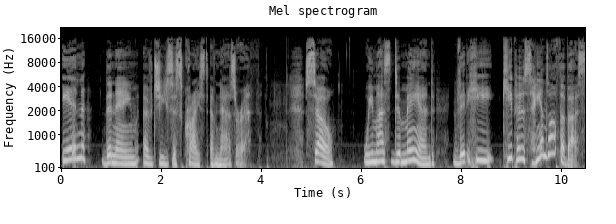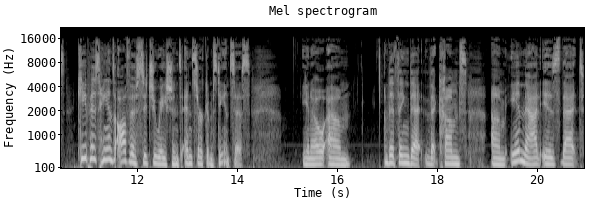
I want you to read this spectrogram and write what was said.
in the name of Jesus Christ of Nazareth. So we must demand that he keep his hands off of us, keep his hands off of situations and circumstances. You know, um, the thing that that comes um, in that is that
